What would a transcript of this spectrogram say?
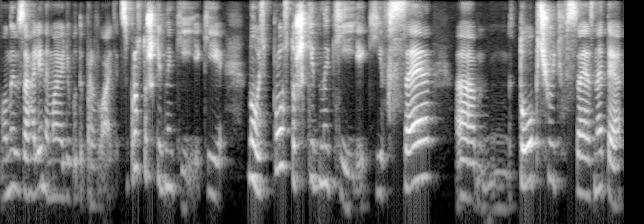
вони взагалі не мають бути при владі. Це просто шкідники, які ну ось просто шкідники, які все ем, топчуть, все знаєте,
